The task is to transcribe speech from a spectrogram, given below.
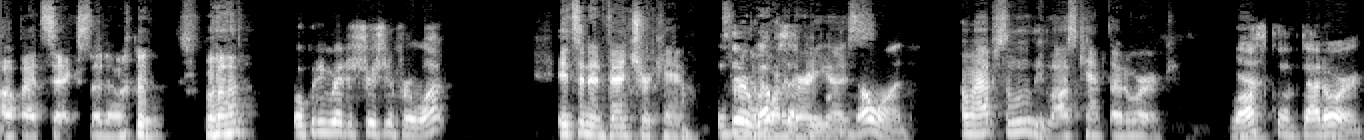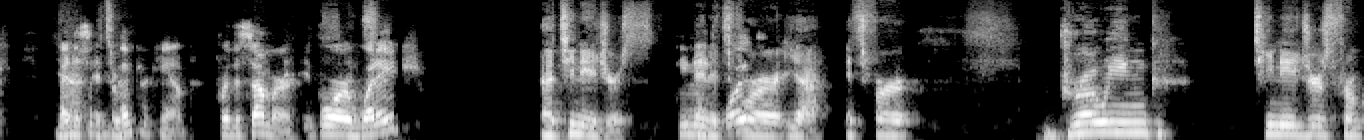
up at six. I know. What? opening registration for what It's an adventure camp. is there a the website can guys. go on Oh, absolutely. Lostcamp.org. Lostcamp.org Yeah, and it's an it's a, adventure camp for the summer It's- for it's- what age uh, teenagers. teenage and it's boys for, yeah, it's for growing teenagers from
